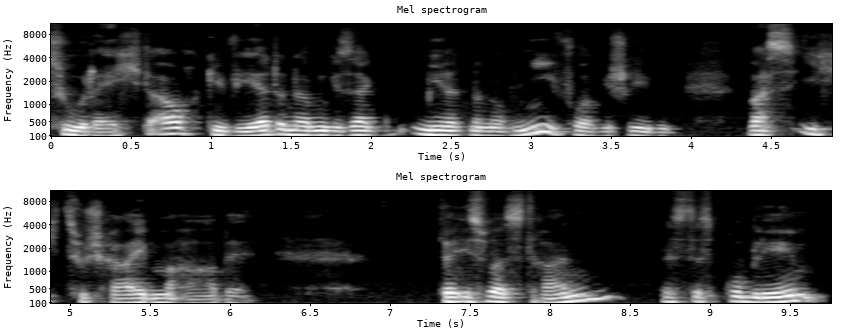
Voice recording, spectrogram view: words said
zu Recht auch gewehrt und haben gesagt, mir hat man noch nie vorgeschrieben, was ich zu schreiben habe. Da ist was dran. Das ist das Problem,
